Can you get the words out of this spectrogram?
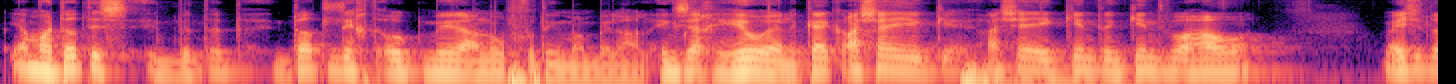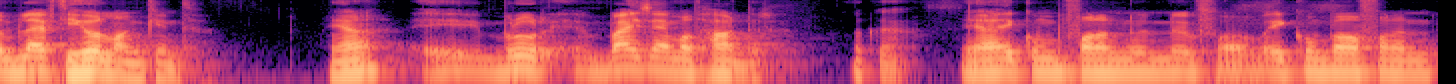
Ja, maar dat, is, dat, dat ligt ook meer aan de opvoeding, man, Bilal. Ik zeg heel eerlijk. Kijk, als jij, je, als jij je kind een kind wil houden, weet je, dan blijft hij heel lang kind. Ja? Eh, Broer, wij zijn wat harder. Oké. Ja, ik kom, van een, ik kom wel van een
